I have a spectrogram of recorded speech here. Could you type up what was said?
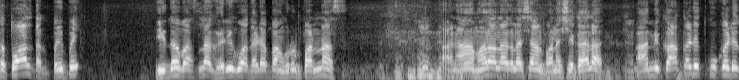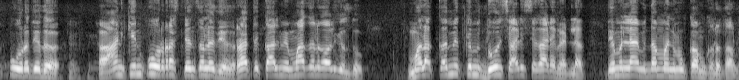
तो आलता पै पै. इथं बसला घरी गोधाड्या पांघरून पन्नास. आणि आम्हाला लागला शहाणपणा शिकायला. आम्ही काकडीत कुकडीत पोरं तिथं. आणखीन पोर रस्त्यानं चालत येत. रात्री काल मी माजलगावला गेलतो. मला कमीत कमी दोनशे अडीचशे गाड्या भेटल्यात. ते म्हणले आम्ही दमाने मुक्काम करत आलो.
